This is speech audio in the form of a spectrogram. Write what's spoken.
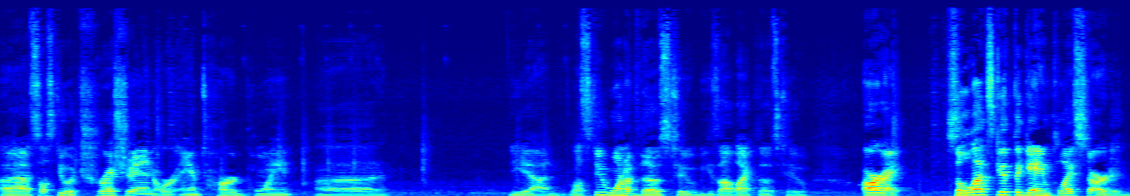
Uh, so let's do Attrition or Amped Hardpoint. Uh, yeah, let's do one of those two, because I like those two. Alright, so let's get the gameplay started.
